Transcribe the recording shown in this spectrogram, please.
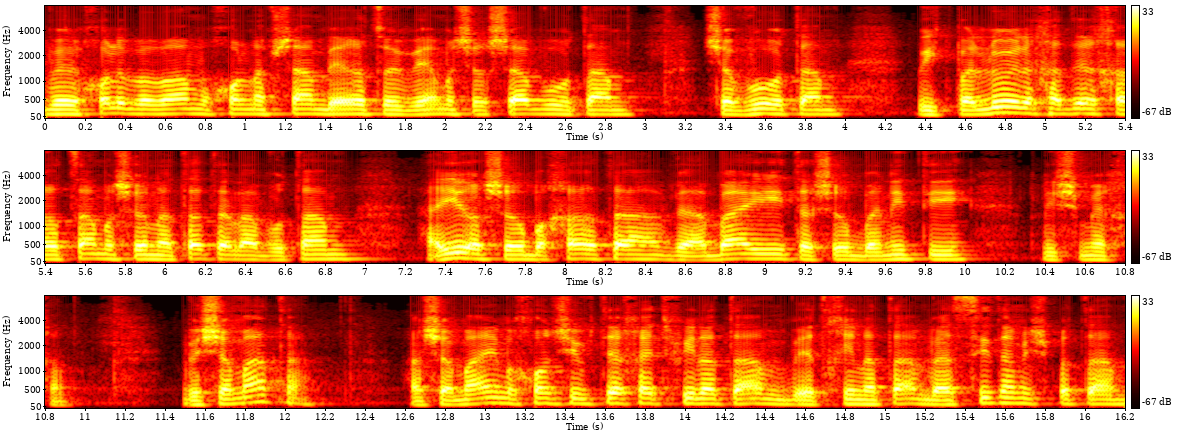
ולכל לבבם ובכל נפשם בארץ אויביהם אשר שבו אותם, שבו אותם, והתפללו אליך דרך ארצם אשר נתת לאבותם, העיר אשר בחרת והבית אשר בניתי לשמך. ושמעת, השמיים מכון שבטיך את תפילתם ואת תחינתם ועשית משפטם,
